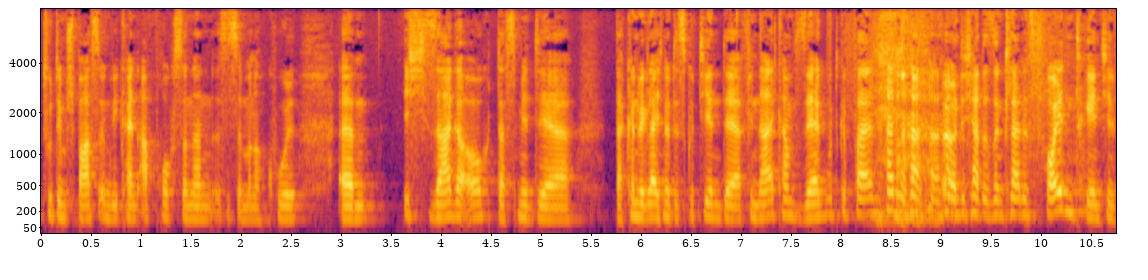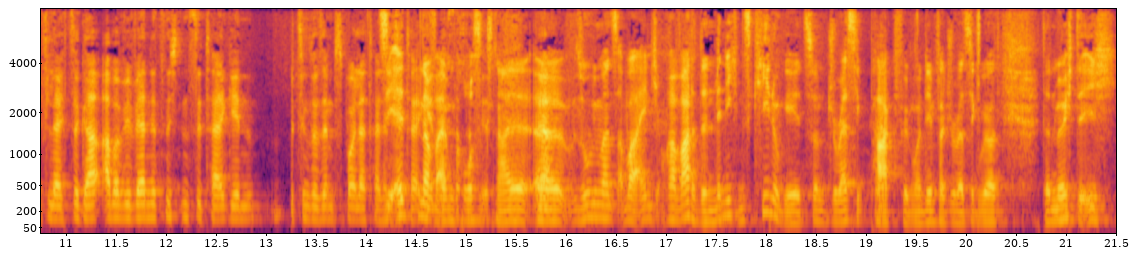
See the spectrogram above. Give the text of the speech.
tut dem Spaß irgendwie keinen Abbruch, sondern es ist immer noch cool. Ähm, ich sage auch, dass mir der da können wir gleich noch diskutieren, der Finalkampf sehr gut gefallen hat. und ich hatte so ein kleines Freudentränchen vielleicht sogar, aber wir werden jetzt nicht ins Detail gehen, beziehungsweise im Spoiler-Teil Sie enden auf einem großen. Knall, Ja. äh, so wie man es aber eigentlich auch erwartet. Denn wenn ich ins Kino gehe zum Jurassic Park Film, in dem Fall Jurassic World, dann möchte ich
